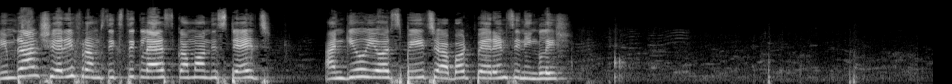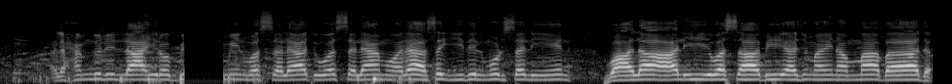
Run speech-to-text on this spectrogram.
Imran Shareef from 6th class, come on the stage and give your speech about parents in English. الحمد لله رب العالمين والصلاة والسلام على سيد المرسلين وعلى آله وصحبه أجمعين أما بعد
